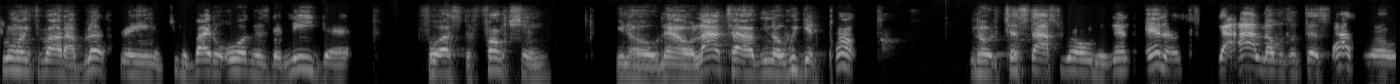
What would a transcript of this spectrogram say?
flowing throughout our bloodstream and to the vital organs that need that for us to function. You know, now a lot of times, you know, we get pumped. You know, the testosterone is in, in us, got high levels of testosterone,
